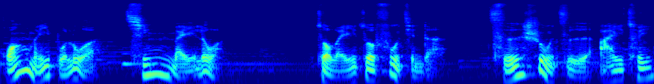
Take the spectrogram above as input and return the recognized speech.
黄梅不落，青梅落。作为做父亲的，慈庶子哀催，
